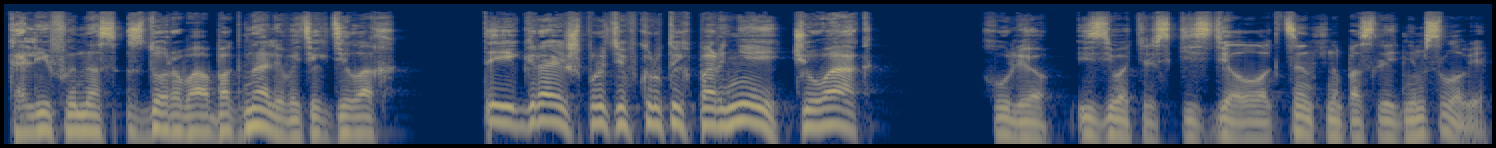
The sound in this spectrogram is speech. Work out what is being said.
Калифы нас здорово обогнали в этих делах. Ты играешь против крутых парней, чувак. Хулио издевательски сделал акцент на последнем слове.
